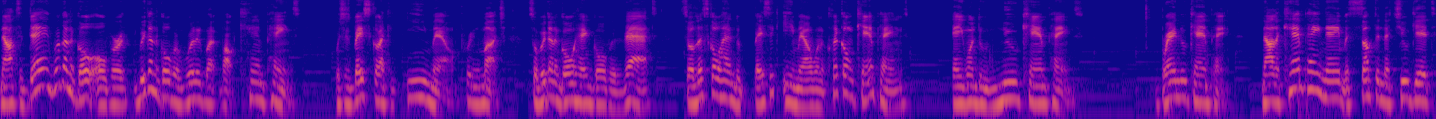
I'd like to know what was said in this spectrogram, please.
Now today we're gonna go over, we're gonna go over really about campaigns, which is basically like an email, pretty much. So we're gonna go ahead and go over that. So let's go ahead and do basic email. We're gonna click on campaigns, and you want to do new campaigns, brand new campaign. Now the campaign name is something that you get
